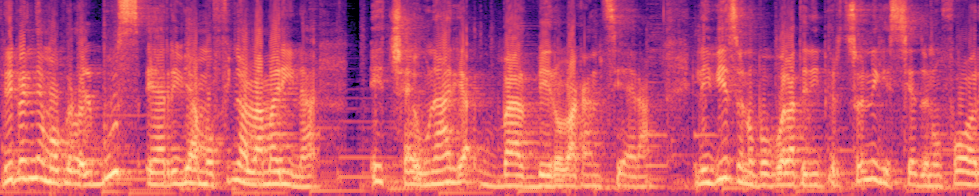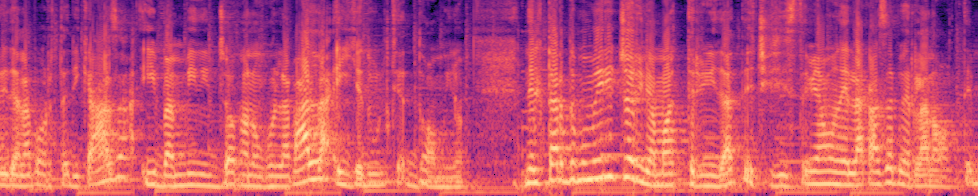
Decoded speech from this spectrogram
Riprendiamo però il bus e arriviamo fino alla marina e c'è un'aria davvero vacanziera. Le vie sono popolate di persone che siedono fuori dalla porta di casa, i bambini giocano con la palla e gli adulti a domino. Nel tardo pomeriggio arriviamo a Trinidad e ci sistemiamo nella casa per la notte.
